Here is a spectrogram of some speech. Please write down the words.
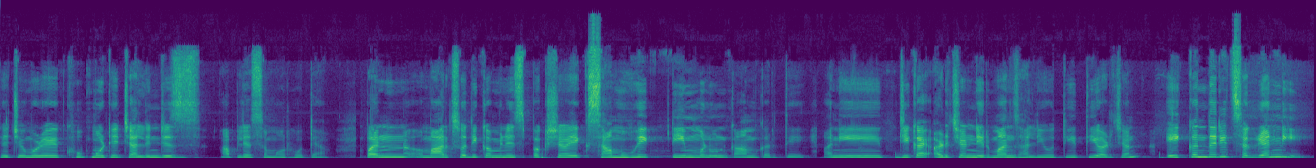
त्याच्यामुळे खूप मोठे चॅलेंजेस आपल्यासमोर होत्या. पण मार्क्सवादी कम्युनिस्ट पक्ष एक सामूहिक टीम म्हणून काम करते आणि जी काय अडचण निर्माण झाली होती ती अडचण एकंदरीत सगळ्यांनी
